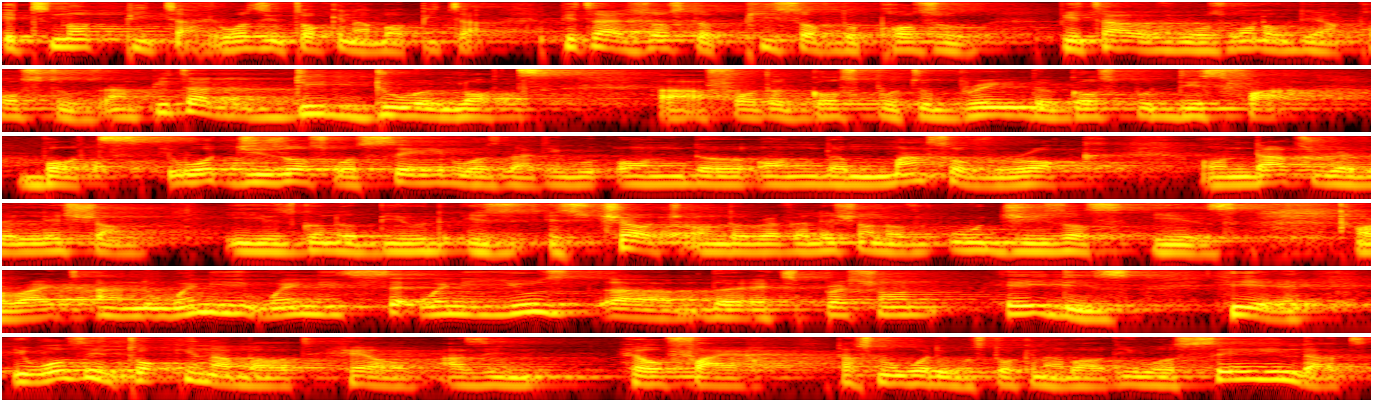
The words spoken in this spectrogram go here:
it's not Peter. He wasn't talking about Peter. Peter is just a piece of the puzzle. Peter was one of the apostles. And Peter did do a lot uh, for the gospel to bring the gospel this far. But what Jesus was saying was that on the on the mass of rock, on that revelation, he is going to build his, his church on the revelation of who Jesus is. All right. And when he when he said when he used uh, the expression Hades here, he wasn't talking about hell as in hellfire. That's not what he was talking about. He was saying that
